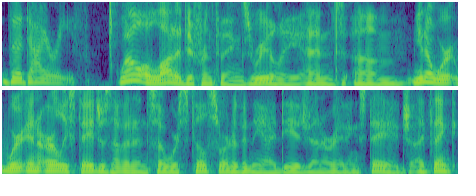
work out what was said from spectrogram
the diaries? Well, a lot of different things, really, and um, you know we're we're in early stages of it, and so we're still sort of in the idea generating stage. I think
